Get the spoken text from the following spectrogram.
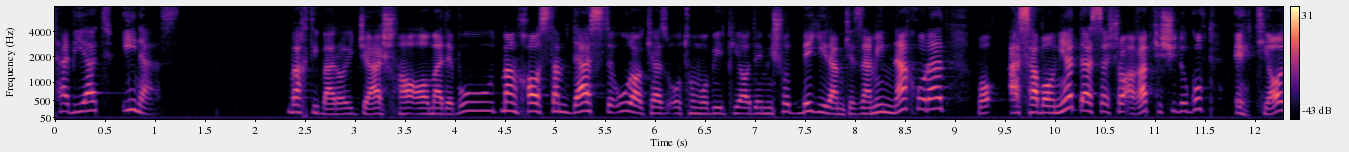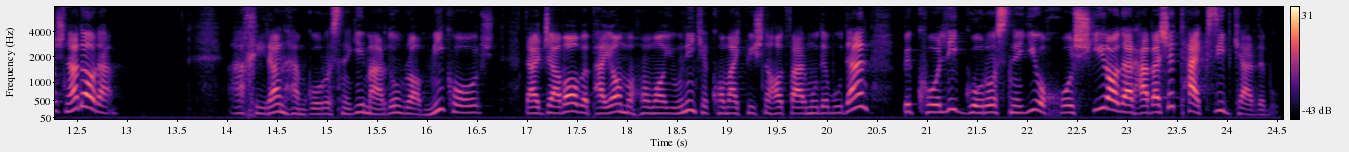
طبیعت این است. وقتی برای جشن ها آمده بود من خواستم دست او را که از اتومبیل پیاده می‌شد بگیرم که زمین نخورد با عصبانیت دستش را عقب کشید و گفت احتیاج ندارم. اخیرا هم گرسنگی مردم را میکشت. در جواب پیام همایونی که کمک پیشنهاد فرموده بودند به کلی گرسنگی و خشکی را در حبشه تکذیب کرده بود.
